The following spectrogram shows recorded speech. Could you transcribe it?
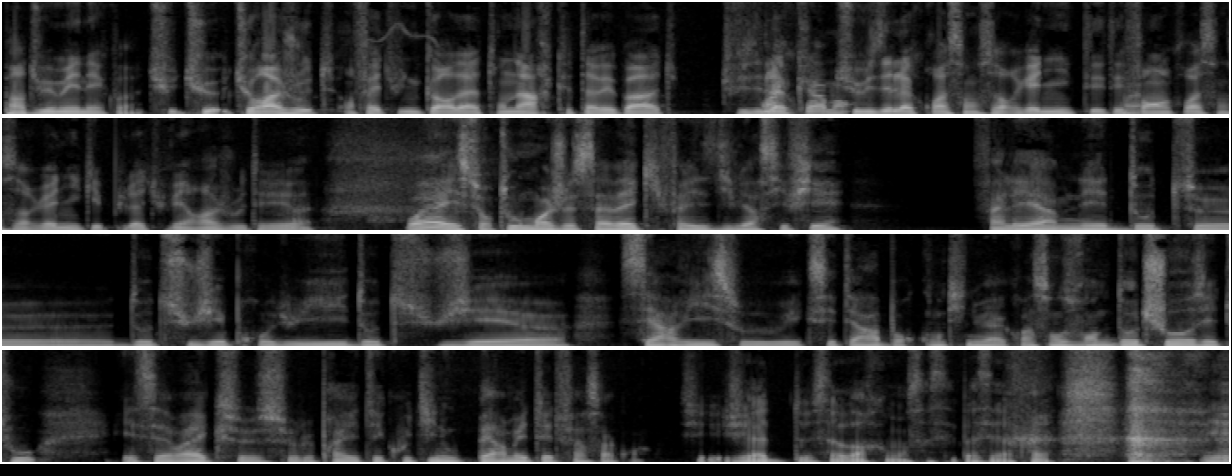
par du M&A quoi. Tu, tu tu rajoutes en fait une corde à ton arc que t'avais pas. Tu, tu faisais de la tu faisais de la croissance organique, tu étais Ouais. fort en croissance organique et puis là tu viens rajouter. euh, Ouais, et surtout, moi, je savais qu'il fallait se diversifier. Fallait amener d'autres euh, d'autres sujets produits, d'autres sujets euh, services ou etc. pour continuer la croissance, vendre d'autres choses et tout. Et c'est vrai que ce, ce- le private equity nous permettait de faire ça, quoi. J'ai j'ai hâte de savoir comment ça s'est passé après. Mais,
